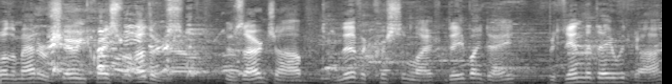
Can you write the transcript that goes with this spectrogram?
Well, the matter of sharing Christ with others is our job to live a Christian life day by day, begin the day with God,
